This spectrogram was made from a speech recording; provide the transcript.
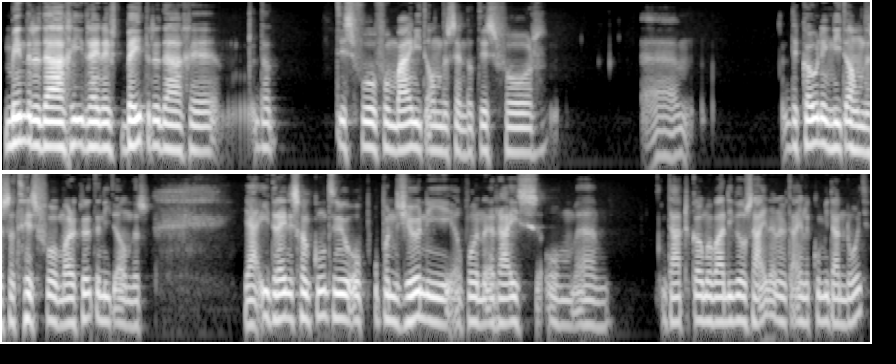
mindere dagen, iedereen heeft betere dagen. Dat is voor, voor mij niet anders en dat is voor ehm, de koning niet anders. Dat is voor Mark Rutte niet anders. Ja, iedereen is gewoon continu op, op een journey, op een reis om ehm, daar te komen waar die wil zijn. En uiteindelijk kom je daar nooit.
